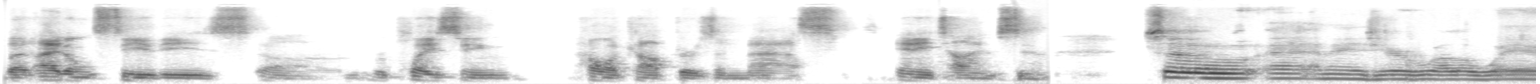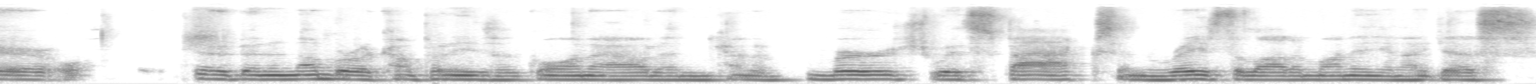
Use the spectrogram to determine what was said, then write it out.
but i don't see these uh, replacing helicopters in mass anytime soon. So i mean as you're well aware there have been a number of companies have gone out and kind of merged with SPACs and raised a lot of money, and I guess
